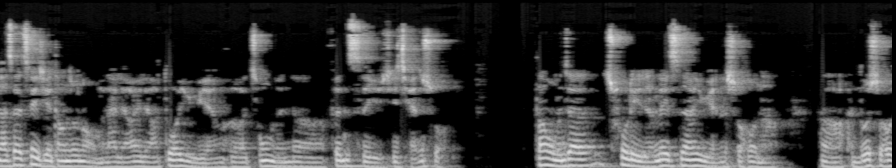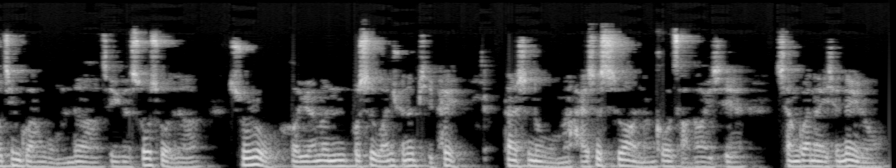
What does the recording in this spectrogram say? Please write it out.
那在这节当中呢，我们来聊一聊多语言和中文的分词以及检索。当我们在处理人类自然语言的时候呢，啊，很多时候尽管我们的这个搜索的输入和原文不是完全的匹配，但是呢，我们还是希望能够找到一些相关的一些内容。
